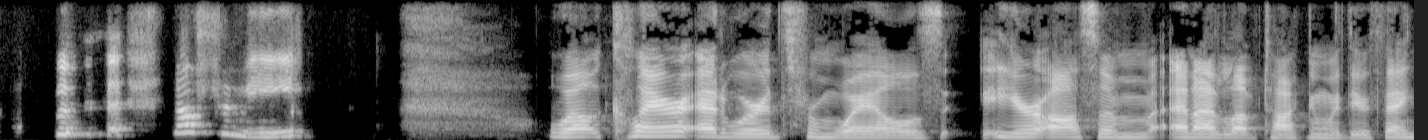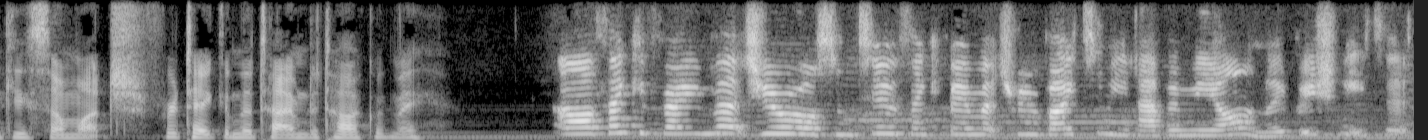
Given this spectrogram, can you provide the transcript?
not for me. Well, Claire Edwards from Wales, you're awesome. And I love talking with you. Thank you so much for taking the time to talk with me. Oh, thank you very much. You're awesome too. Thank you very much for inviting me and having me on. I appreciate it.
